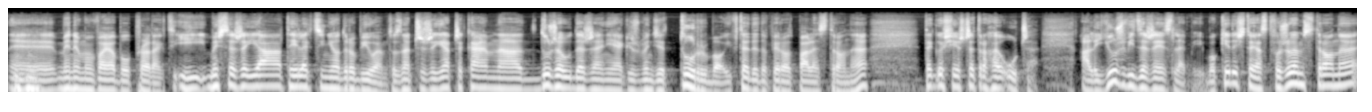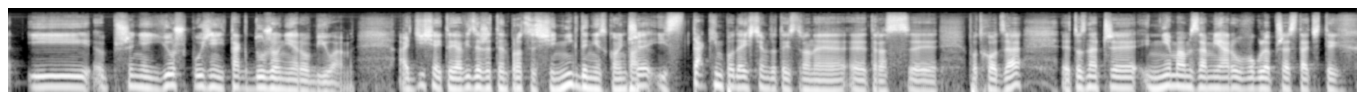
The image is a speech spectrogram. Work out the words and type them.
e, Minimum Viable Product. I myślę, że ja tej lekcji nie odrobiłem. To znaczy, że ja czekałem na duże uderzenie, jak już będzie turbo i wtedy dopiero odpalę stronę. Tego się jeszcze trochę uczę. Ale już widzę, że jest lepiej, bo kiedyś to ja stworzyłem stronę i przy niej już później tak dużo nie robiłem. A dzisiaj to ja widzę, że ten proces się nigdy nie skończy Tak. I z takim podejściem do tej strony e, teraz e, podchodzę. E, To znaczy nie mam zamiaru w ogóle przestać tych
